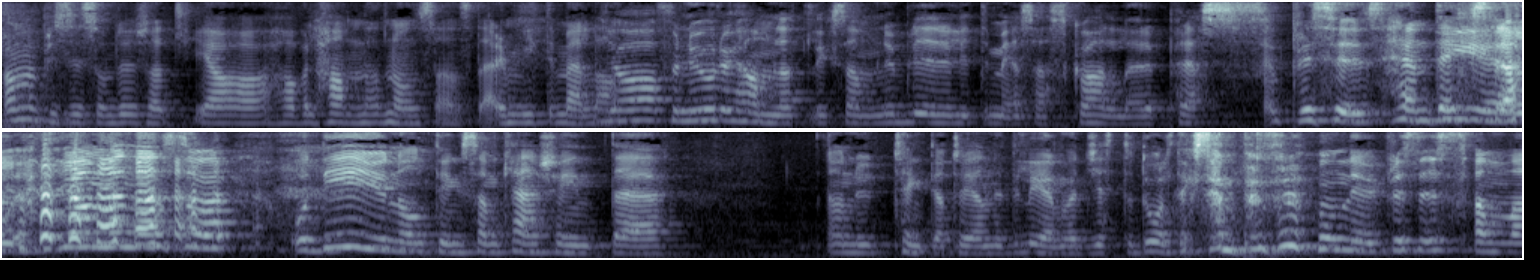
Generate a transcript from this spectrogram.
ja men precis som du sa, att jag har väl hamnat någonstans där mittemellan. Ja, för nu har du hamnat liksom, nu blir det lite mer så här skvallerpress. Precis, hänt extra. Ja men alltså, och det är ju någonting som kanske inte Ja, nu tänkte jag ta Jenny Delén, var ett jättedåligt exempel för hon är ju precis samma.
